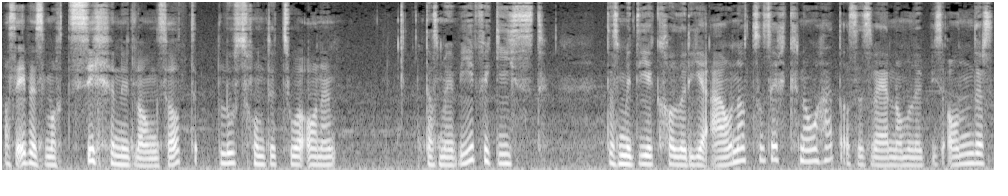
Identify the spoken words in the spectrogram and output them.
Also eben, es macht sicher nicht lang satt. Plus kommt dazu an, dass man wie vergisst, dass man diese Kalorien auch noch zu sich genommen hat. Also es wäre nochmal etwas anderes,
